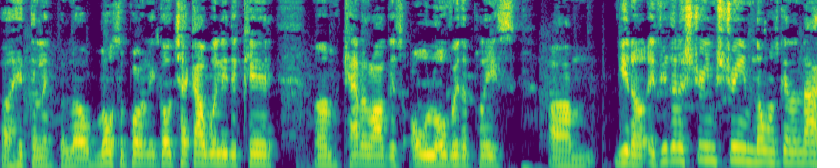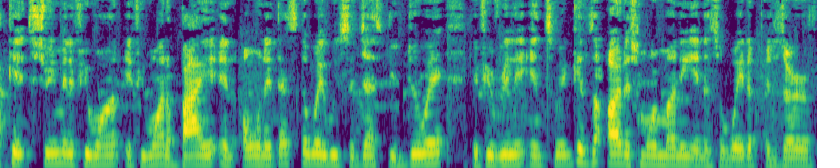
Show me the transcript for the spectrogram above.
Uh, hit the link below. Most importantly, go check out Willie the Kid. Um, catalog is all over the place. Um, you know, if you're gonna stream, stream. No one's gonna knock it. Stream it if you want. If you want to buy it and own it, that's the way we suggest you do it. If you're really into it, it gives the artist more money and it's a way to preserve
